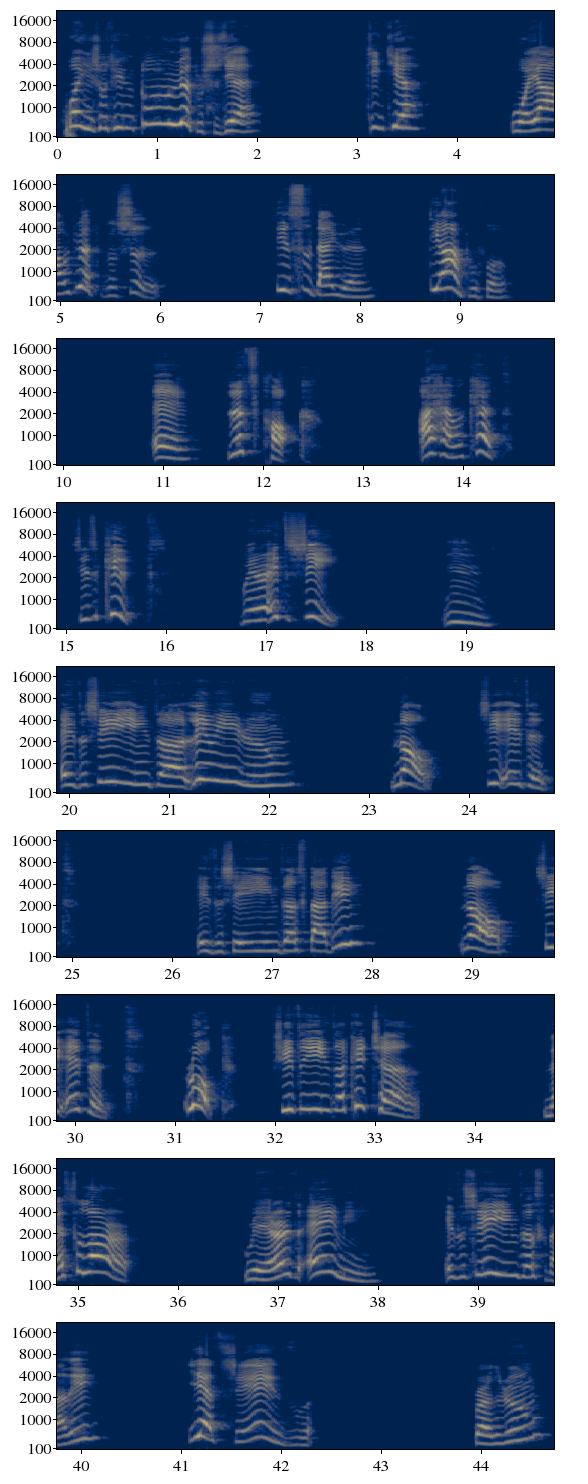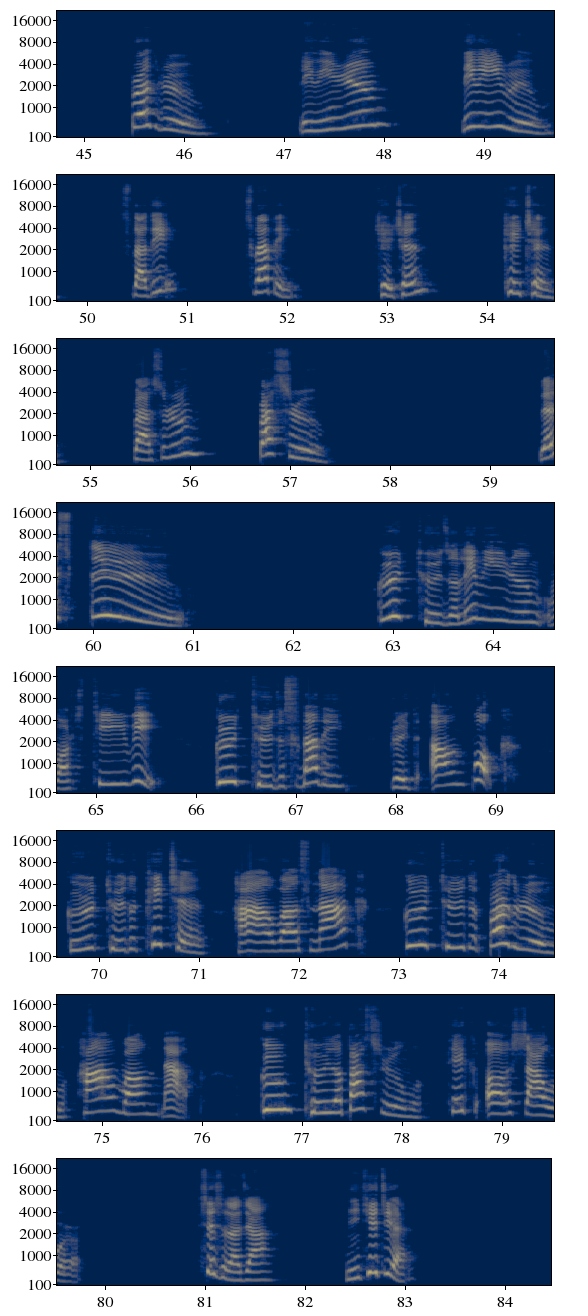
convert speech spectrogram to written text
欢迎收听嘟嘟阅读时间。今天我要阅读的是第四单元第二部分。哎，Let's talk. I have a cat. She's cute. Where is she? 嗯，Is she in the living room? No, she isn't. Is she in the study? No, she isn't. Look, she's in the kitchen. Let's learn. Where's Amy? Is she in the study? Yes, she is. Bedroom, bedroom. Living room, living room. Study, study. Kitchen, kitchen. Bathroom, bathroom. Let's do. Go to the living room, watch TV. Go to the study, read a book. Go to the kitchen, have a snack. Go to the bedroom, have a nap. Go to the bathroom, take a shower. 谢谢大家，明天见。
